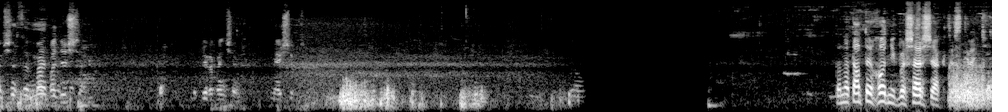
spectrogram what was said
800 metrów. 20. Dopiero będziemy. Najszybciej. To na tamten chodnik bez szerszy, jak chcesz skręcić.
